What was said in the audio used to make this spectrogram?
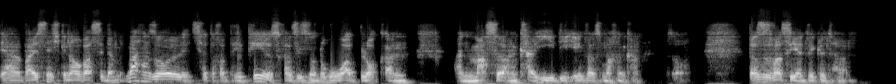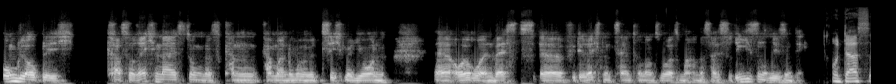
der weiß nicht genau, was sie damit machen soll, etc. pp. Das ist quasi so ein roher Block an, an Masse, an KI, die irgendwas machen kann. So. Das ist, was sie entwickelt haben. Unglaublich krasse Rechenleistung. Das kann, kann man nur mit zig Millionen äh, Euro Invests äh, für die Rechenzentren und sowas machen. Das heißt, riesen, riesen Ding. Und das,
